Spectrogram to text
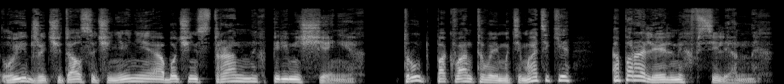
Луиджи читал сочинение об очень странных перемещениях, труд по квантовой математике о параллельных вселенных.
